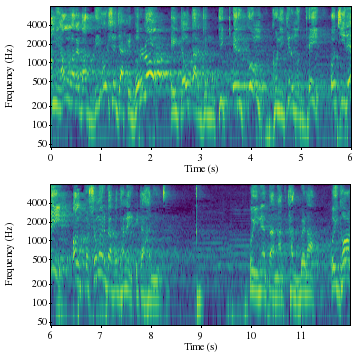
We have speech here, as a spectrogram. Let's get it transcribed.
আমি আল্লাহরে বাদ দিয়েও সে যাকে ধরলো, এইটাও তার জন্য ঠিক এরকম ক্ষণিকের মধ্যেই ও চিরেই অল্প সময়ের ব্যবধানে এটা হারিয়েছে। ওই নেতা না থাকবে না, ওই ঘর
